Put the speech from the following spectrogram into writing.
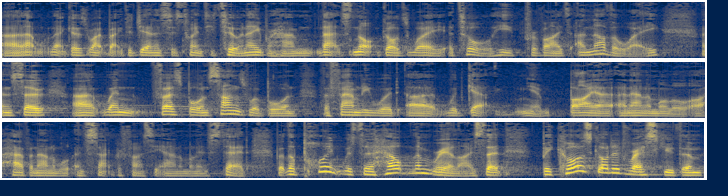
uh, that, that goes right back to Genesis 22 and Abraham. That's not God's way at all. He provides another way. And so uh, when firstborn sons were born, the family would, uh, would get, you know, buy a, an animal or, or have an animal and sacrifice the animal instead. But the point was to help them realize that because God had rescued them,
